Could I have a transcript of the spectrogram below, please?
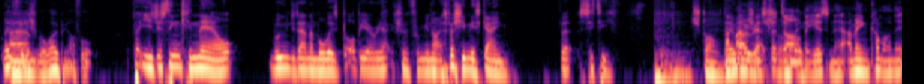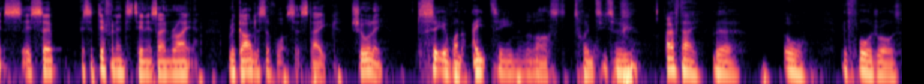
Great Um, finish from Iwobi, I thought. But you're just thinking now, wounded animal, there's got to be a reaction from United, especially in this game. But City, strong. That They're no Manchester reaction. from me. derby, isn't it? I mean, come on, it's it's a it's a different entity in its own right, regardless of what's at stake. Surely. City have won 18 of the last 22. Have they? yeah. Oh, With four draws.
